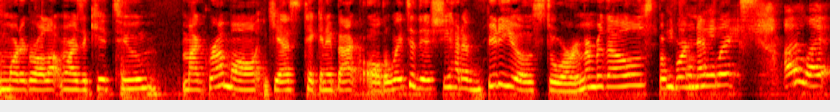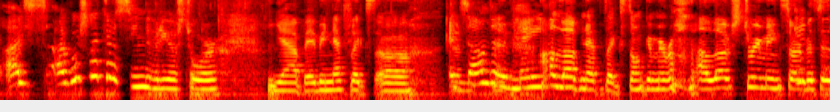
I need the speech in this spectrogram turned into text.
Mardi Gras a lot more as a kid too, my grandma, yes, taking it back all the way to this, she had a video store. Remember those before told me- Netflix? I like. I, I wish I could have seen the video store. Yeah, baby, Netflix. Uh, It sounded amazing. I love Netflix. Don't get me wrong. I love streaming services,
